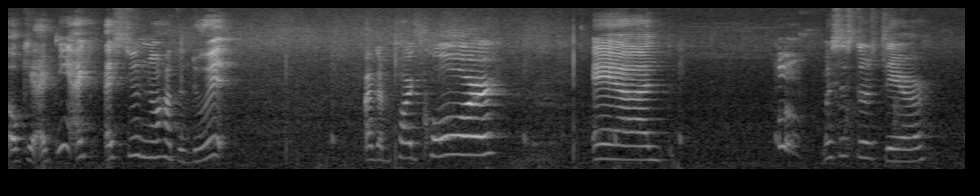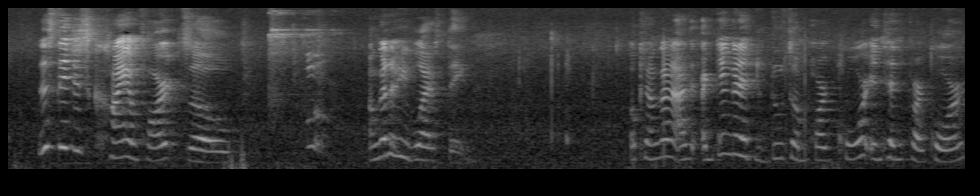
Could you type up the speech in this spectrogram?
Okay, I think I I still know how to do it. I got parkour, and my sister's there. This stage is kind of hard, so I'm gonna be blasting. Okay, I'm gonna. I, I think I'm gonna have to do some parkour, intense parkour.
